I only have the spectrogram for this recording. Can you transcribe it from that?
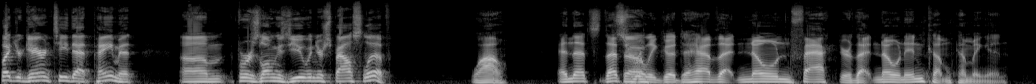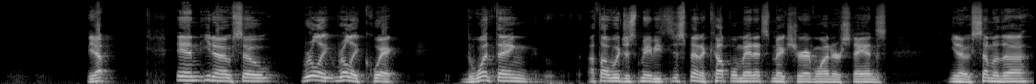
but you're guaranteed that payment um, for as long as you and your spouse live. Wow and that's that's so, really good to have that known factor, that known income coming in. Yep, and you know, so really, really quick, the one thing I thought we'd just maybe just spend a couple minutes make sure everyone understands, you know, some of the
